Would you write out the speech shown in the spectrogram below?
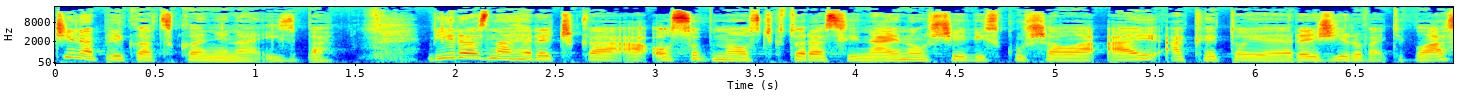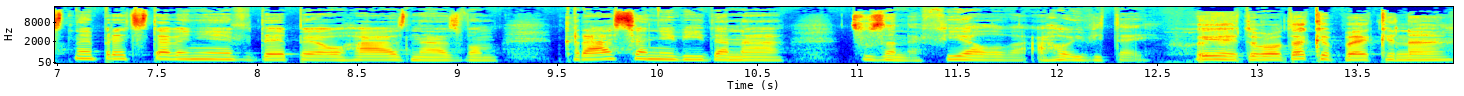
či napríklad sklenená izba. Výrazná herečka a osobnosť, ktorá si najnovšie vyskúšala aj, aké to je režirovať vlastné predstavenie v DPOH s názvom Krása nevýdaná, Zuzana Fialová. Ahoj, vitej. Je, to bolo také pekné.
